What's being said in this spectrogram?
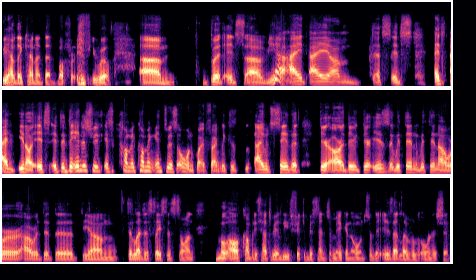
we have that kind of that buffer, if you will. Um, but it's um yeah i i um that's it's it's i you know it's it, the industry is coming coming into its own quite frankly because i would say that there are there there is within within our our the the, the um the legislation and so on all companies have to be at least 50% Jamaican owned. So there is that level of ownership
